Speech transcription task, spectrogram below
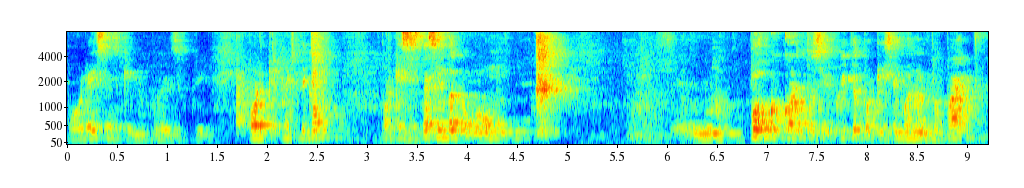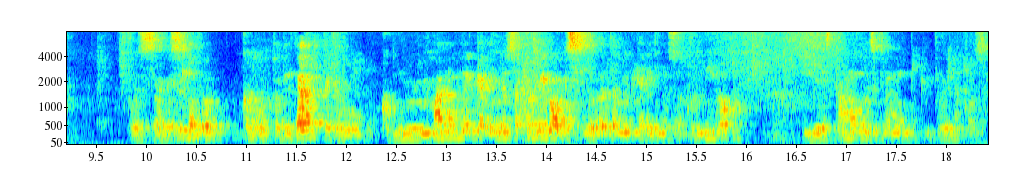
Por eso es que no puede suplir. Porque, ¿me explico? Porque se está haciendo como un, un poco cortocircuito porque dicen, bueno, el papá pues a veces lo veo como autoridad, pero como mi hermano es muy cariñosa conmigo, a veces lo veo también cariñoso conmigo y estamos mezclando un poquito de la cosa.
